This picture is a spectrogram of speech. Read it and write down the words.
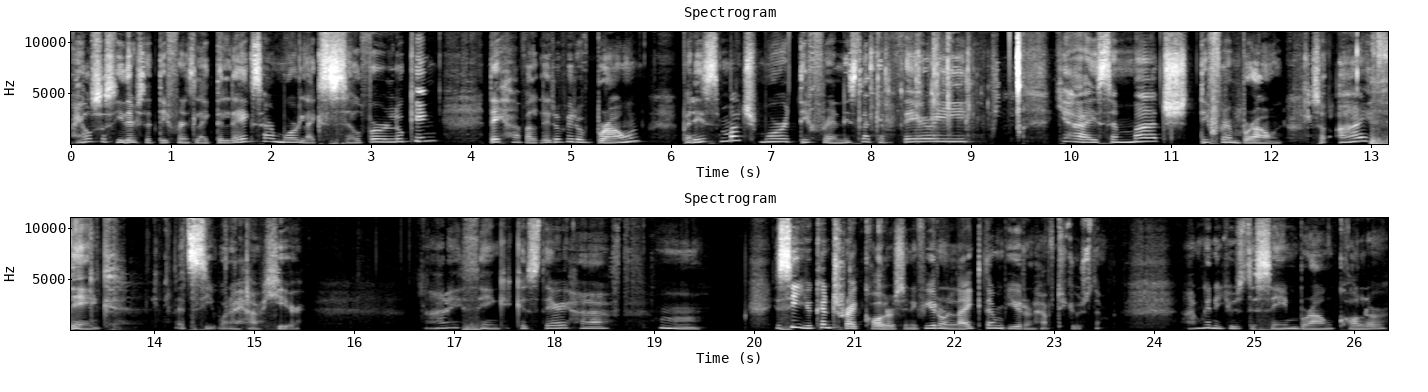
I also see there's a difference like the legs are more like silver looking. They have a little bit of brown but it's much more different. It's like a very yeah it's a much different brown. So I think let's see what I have here. I think because they have hmm you see you can try colors and if you don't like them you don't have to use them I'm gonna use the same brown color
